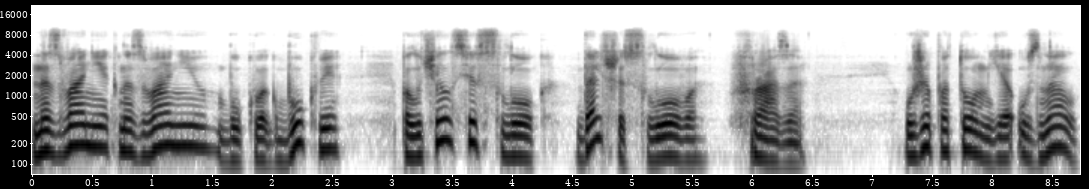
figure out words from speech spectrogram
Название к названию, буква к букве, получался слог, дальше слово, фраза. Уже потом я узнал,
